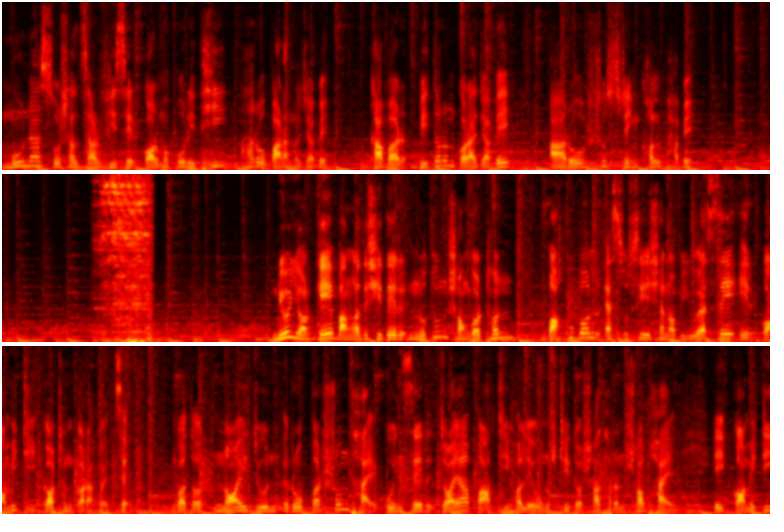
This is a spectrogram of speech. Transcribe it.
মুনা সোশ্যাল সার্ভিসের কর্মপরিধি আরও বাড়ানো যাবে। খাবার বিতরণ করা যাবে আরও সুশৃঙ্খলভাবে। নিউ ইয়র্কে বাংলাদেশিদের নতুন সংগঠন বাহুবল অ্যাসোসিয়েশন অব ইউএসএ এর কমিটি গঠন করা হয়েছে। গত নয় জুন রোববার সন্ধ্যায় কুইন্সের জয়া পাচি হলে অনুষ্ঠিত সাধারণ সভায় এই কমিটি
